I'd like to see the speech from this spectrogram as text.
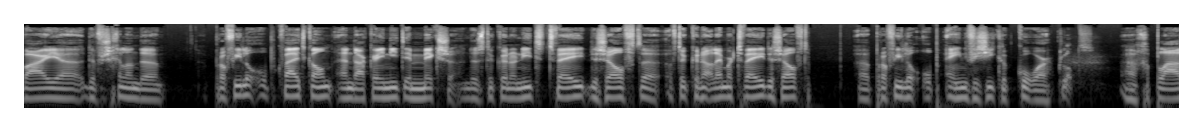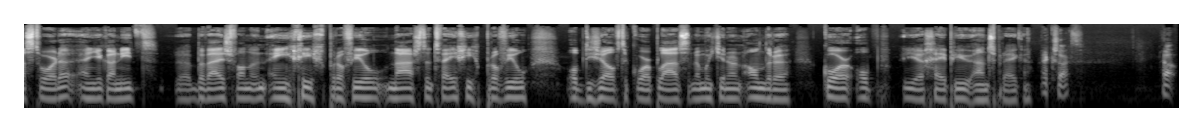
waar je de verschillende profielen op kwijt kan. En daar kan je niet in mixen. Dus er kunnen niet twee dezelfde, of er kunnen alleen maar twee dezelfde profielen op één fysieke core Klopt. Eh, geplaatst worden. En je kan niet eh, bewijs van een 1 gig profiel naast een 2 gig profiel op diezelfde core plaatsen. Dan moet je een andere core op je GPU aanspreken. Exact. Ja.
